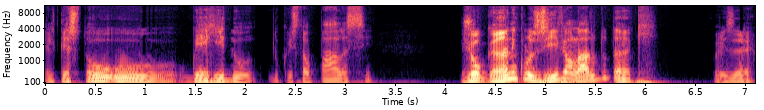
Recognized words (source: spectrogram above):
Ele testou o, o Guerri do, do Crystal Palace, jogando inclusive ao lado do Dunk. Pois é.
